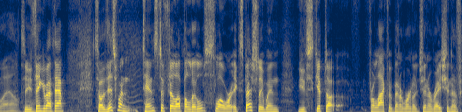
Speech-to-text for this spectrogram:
Wow. So you think about that. So this one tends to fill up a little slower, especially when you've skipped, a, for lack of a better word, a generation of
